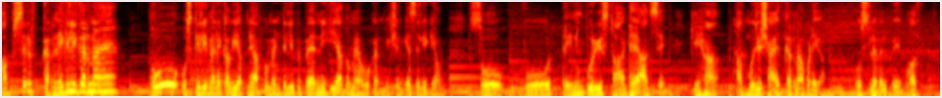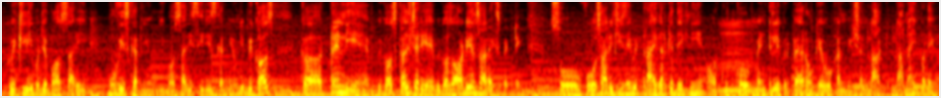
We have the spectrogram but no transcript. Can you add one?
अब सिर्फ़ करने के लिए करना है तो उसके लिए मैंने कभी अपने आप को मेंटली प्रिपेयर नहीं किया तो मैं वो कन्विक्शन कैसे लेके आऊँ? सो so, वो ट्रेनिंग पूरी स्टार्ट है आज से कि हाँ अब मुझे शायद करना पड़ेगा उस लेवल पे बहुत क्विकली मुझे बहुत सारी मूवीज़ करनी होंगी बहुत सारी सीरीज़ करनी होंगी बिकॉज़ ट्रेंड ये है बिकॉज़ कल्चर ये है because audience are expecting so वो सारी चीज़ें भी ट्राई करके देखनी है और खुद को मेंटली. प्रिपेयर होकर वो कन्विक्शन ला लाना ही पड़ेगा.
